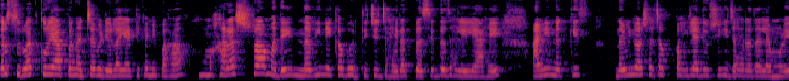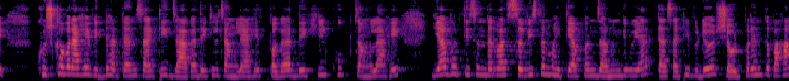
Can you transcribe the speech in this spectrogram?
तर सुरुवात करूया आपण आजच्या व्हिडिओला. या ठिकाणी पहा महाराष्ट्रामध्ये नवीन एका भरतीची जाहिरात प्रसिद्ध झालेली आहे आणि नक्कीच नवीन वर्षाच्या पहिल्या दिवशी ही जाहिरात आल्यामुळे खुशखबर आहे. विद्यार्थ्यांसाठी जागा देखील चांगल्या आहेत पगार देखील खूप चांगला आहे. या भरती संदर्भात सविस्तर माहिती आपण जाणून घेऊया. त्यासाठी व्हिडिओ शेवटपर्यंत पहा.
